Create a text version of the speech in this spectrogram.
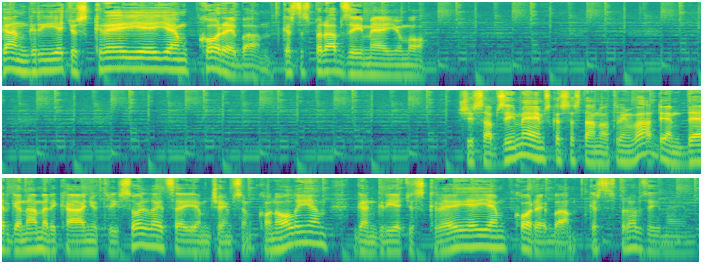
gan grieķu skrejējam Korebam. Kas tas par apzīmējumu? Šis apzīmējums, kas sastāv no trim vārdiem, der gan amerikāņu trīssoļlecējam Džeimsam Konolijam, gan grieķu skrejējam Korebam. Kas tas par apzīmējumu?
